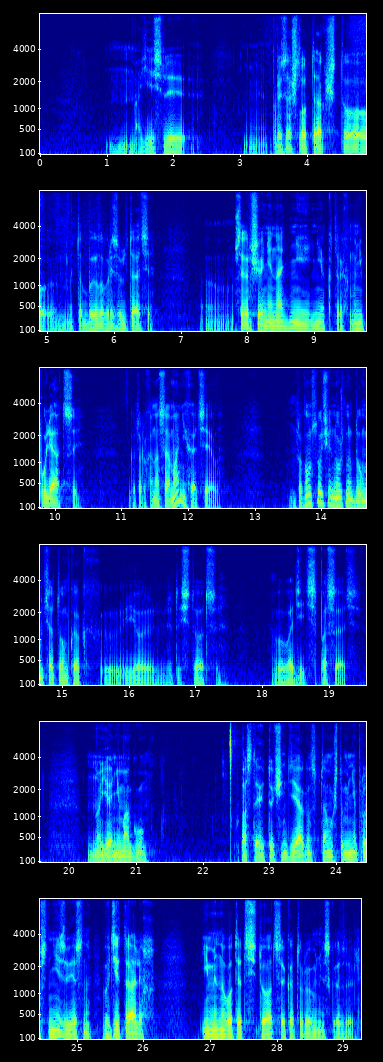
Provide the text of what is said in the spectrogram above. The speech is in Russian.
А если произошло так, что это было в результате э, совершения над ней некоторых манипуляций, которых она сама не хотела, в таком случае нужно думать о том, как э, ее из этой ситуации выводить, спасать. Но я не могу поставить точный диагноз, потому что мне просто неизвестно в деталях именно вот эта ситуация, которую вы мне сказали.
